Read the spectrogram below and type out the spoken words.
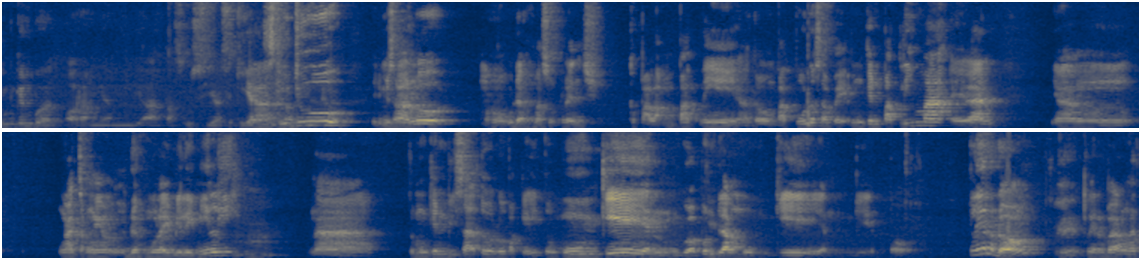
Mungkin buat orang yang di atas usia sekian. setuju. jadi misalnya lu mau udah masuk range kepala 4 nih atau 40 sampai mungkin 45 ya kan? Yang ngacengnya udah mulai milih-milih. Hmm. nah itu mungkin bisa tuh lu pakai itu. Mungkin. Gua pun bilang mungkin gitu. Clear dong? Oke. clear banget.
